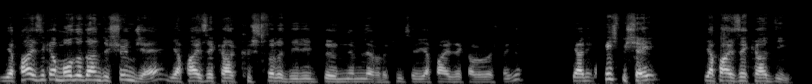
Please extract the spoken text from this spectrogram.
yapay zeka modadan düşünce, yapay zeka kışları dili dönemler var. Kimse yapay zeka uğraşmaydı. Yani hiçbir şey yapay zeka değil.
